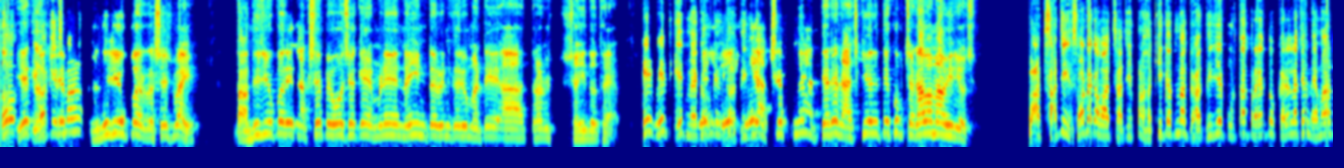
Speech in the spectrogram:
તો એવા કેસમાં ગાંધીજી ઉપર રશેશભાઈ ગાંધીજી ઉપર એક આક્ષેપ એવો છે કે એમણે નહીં ઇન્ટરવ્યુ કર્યું માટે આ ત્રણ શહીદો થયા. એ એ જ મેં કહ્યું કે એ- એ- એ ગાંધીજી આક્ષેપને અત્યારે રાજકીય રીતે ખૂબ ચડાવવામાં આવી રહ્યો છે. વાત સાચી સો ટકા વાત સાચી પણ હકીકતમાં ગાંધીજીએ પૂરતા પ્રયત્નો કરેલા છે ને એમાં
